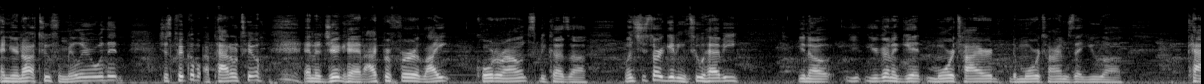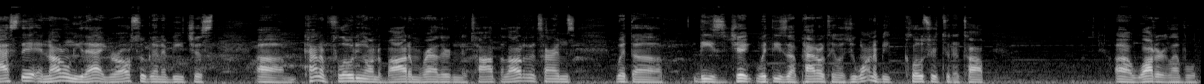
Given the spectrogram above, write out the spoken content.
and you're not too familiar with it, just pick up a paddle tail and a jig head. I prefer light quarter ounce because uh, once you start getting too heavy, you know, you're going to get more tired the more times that you uh, cast it. And not only that, you're also going to be just um, kind of floating on the bottom rather than the top. A lot of the times with uh, these jig, with these uh, paddle tails, you want to be closer to the top uh, water level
